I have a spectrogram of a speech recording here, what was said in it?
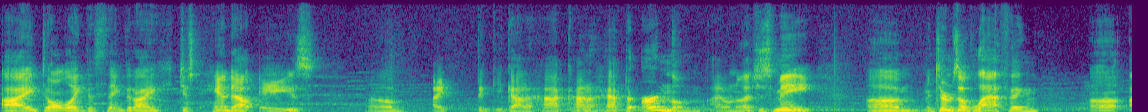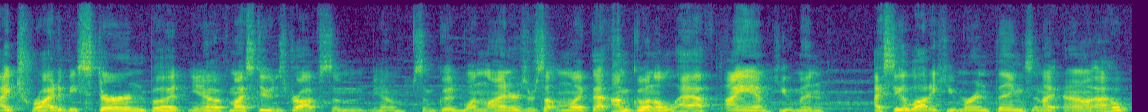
I don't like to think that I just hand out A's. Um, I think you gotta kind of have to earn them. I don't know, that's just me. Um, in terms of laughing, uh, I try to be stern, but you know, if my students drop some, you know, some good one-liners or something like that, I'm gonna laugh. I am human. I see a lot of humor in things, and I, I hope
